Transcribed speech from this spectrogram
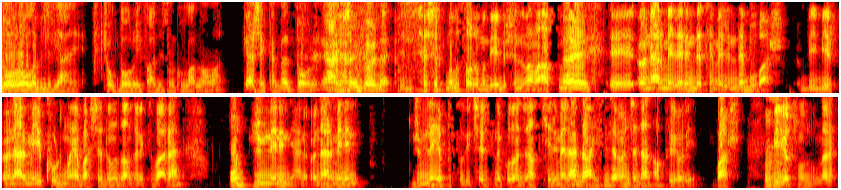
doğru olabilir. Yani çok doğru ifadesini kullandım ama Gerçekten de doğru. Yani böyle. Şaşırtmalı soru mu diye düşündüm ama aslında evet. e, önermelerin de temelinde bu var. Bir, bir önermeyi kurmaya başladığınız andan itibaren o cümlenin yani önermenin cümle yapısı içerisinde kullanacağınız kelimeler dahi size önceden a priori var. Hı hı. Biliyorsunuz bunları.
